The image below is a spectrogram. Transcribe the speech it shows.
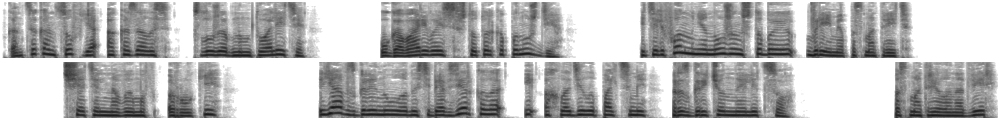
В конце концов, я оказалась в служебном туалете, уговариваясь, что только по нужде. И телефон мне нужен, чтобы время посмотреть. Тщательно вымыв руки, я взглянула на себя в зеркало и охладила пальцами разгоряченное лицо. Посмотрела на дверь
